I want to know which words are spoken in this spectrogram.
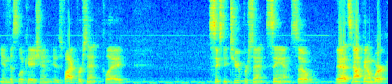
in this location is 5% clay, 62% sand. So that's not going to work.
